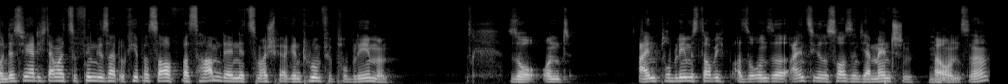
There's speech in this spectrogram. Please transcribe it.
Und deswegen hatte ich damals zu Finn gesagt, okay, pass auf, was haben denn jetzt zum Beispiel Agenturen für Probleme? So, und ein Problem ist, glaube ich, also unsere einzige Ressource sind ja Menschen bei uns, ne?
